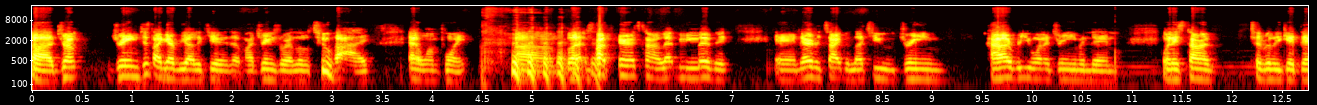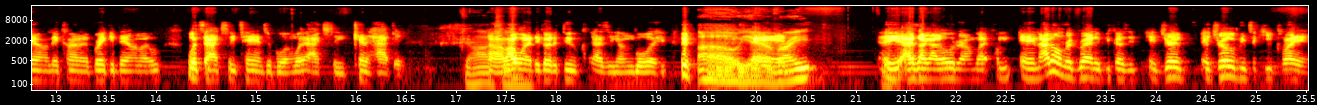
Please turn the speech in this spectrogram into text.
uh, dream, dream just like every other kid. My dreams were a little too high at one point, um, but my parents kind of let me live it, and they're the type to let you dream however you want to dream, and then when it's time to really get down, they kind of break it down on what's actually tangible and what actually can happen. Gotcha. Um, I wanted to go to Duke as a young boy. oh yeah, right. As I got older, I'm like, um, and I don't regret it because it, it drove it drove me to keep playing.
